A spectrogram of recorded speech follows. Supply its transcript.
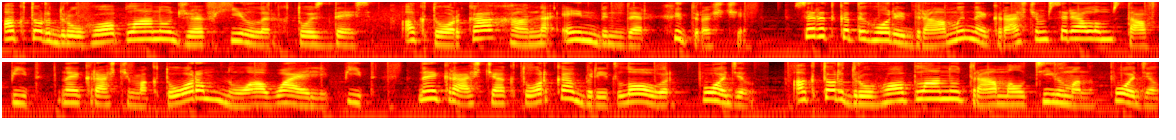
Актор другого плану Джеф Хіллер, хтось десь. Акторка Ханна Ейнбіндер, хитрощі. Серед категорій драми найкращим серіалом став Піт, найкращим актором Ноа Вайлі Піт, найкраща акторка Брід Лоуер Поділ. Актор другого плану Трамал Тілман Поділ.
